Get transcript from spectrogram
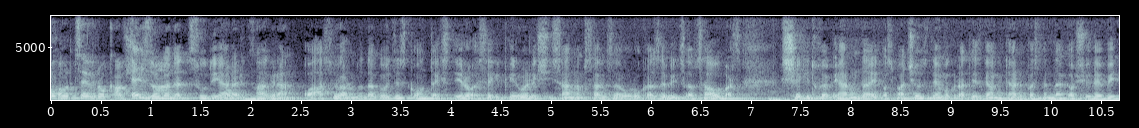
როგორც ევროკავშირი. ეს ზოგადად ცუდი არ არის, მაგრამ ასე არ უნდა დაგვიძეს კონტექსტი, რომ ესე იგი პირველ რიგში სანამ საგზაო რუკაზე ვიწყებ საუბარს, შეკითხვები არ უნდა იყოს მათ შორის დემოკრატიის განვითარებასთან დაკავშირებით,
